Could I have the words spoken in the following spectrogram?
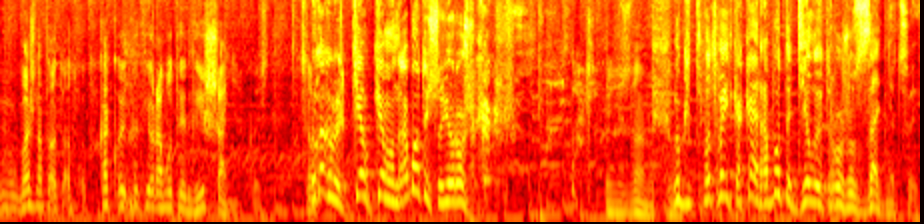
ну, важно, как, как ее работает Гришаня. То есть, Ну, как вы говорите, кем, кем он работает, что ее рожа... я не знаю, ну, Ну, вот смотрите, какая работа делает рожу с задницей?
